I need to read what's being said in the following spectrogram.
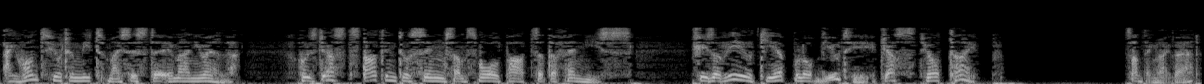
I want you to meet my sister Emanuela, who's just starting to sing some small parts at the Fenice. She's a real Tiepolo beauty, just your type. Something like that.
